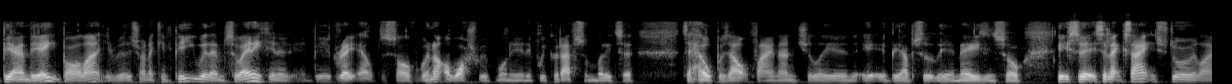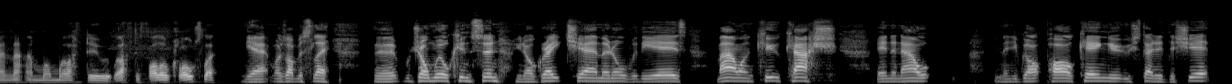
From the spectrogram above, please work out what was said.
behind the eight ball, aren't you? Really trying to compete with them. So anything would be a great help to solve. We're not awash with money, and if we could have somebody to to help us out financially, and it'd be absolutely amazing. So it's a, it's an exciting storyline that, and one we'll have to we'll have to follow closely. Yeah, it was obviously uh, John Wilkinson, you know, great chairman over the years. Marwan Koukash in and out. And then you've got Paul King, who steadied the ship.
